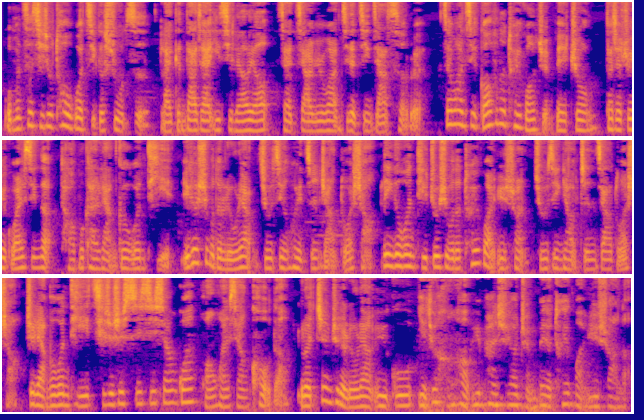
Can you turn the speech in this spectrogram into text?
我们这期就透过几个数字来跟大家一起聊聊在假日旺季的竞价策略。在旺季高峰的推广准备中，大家最关心的逃不开两个问题：一个是我的流量究竟会增长多少；另一个问题就是我的推广预算究竟要增加多少。这两个问题其实是息息相关、环环相扣的。有了正确的流量预估，也就很好预判需要准备的推广预算了。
